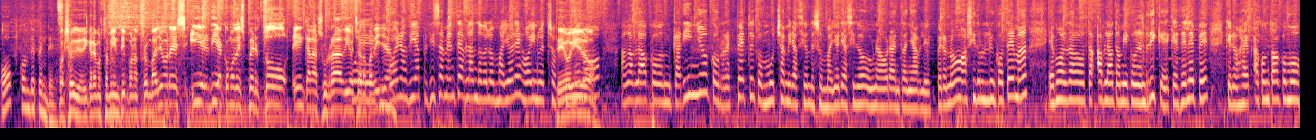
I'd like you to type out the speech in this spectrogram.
o con dependencia. Pues hoy dedicaremos también tiempo a nuestros mayores y el día como despertó en Canal Sur Radio, pues, Charo Padilla. Buenos días, precisamente hablando de los mayores, hoy nuestros Te oído. han hablado con cariño, con respeto y con mucha admiración de sus mayores. Ha sido una hora entrañable. Pero no ha sido el único tema. Hemos dado, hablado también con Enrique, que es del EPE, que nos ha contado cómo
